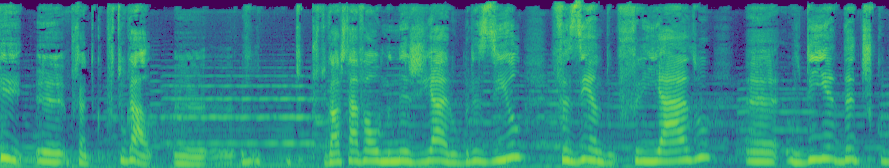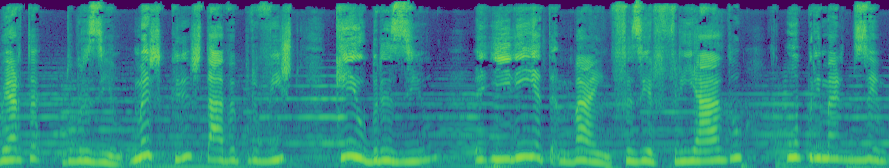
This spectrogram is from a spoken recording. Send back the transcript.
que, eh, portanto, que Portugal. eh, Portugal estava a homenagear o Brasil fazendo feriado eh, o dia da descoberta do Brasil, mas que estava previsto que o Brasil iria também fazer feriado o 1 de dezembro,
